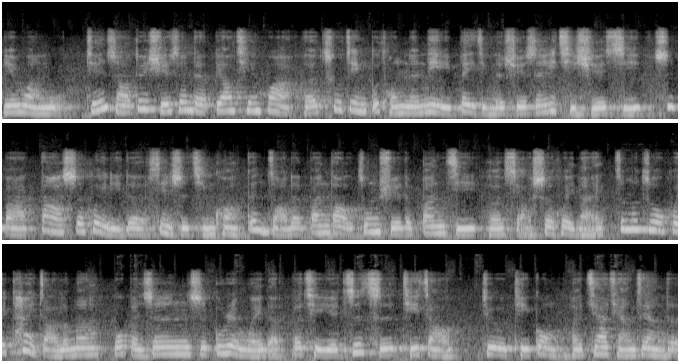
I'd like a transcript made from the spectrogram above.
冤枉路，减少对学生的标签化和促进不同能力背景的学生一起学习，是把大社会里的现实情况更早的搬到中学的班级和小社会来。这么做会太早了吗？我本身是不认为的，而且也支持提早。就提供和加强这样的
